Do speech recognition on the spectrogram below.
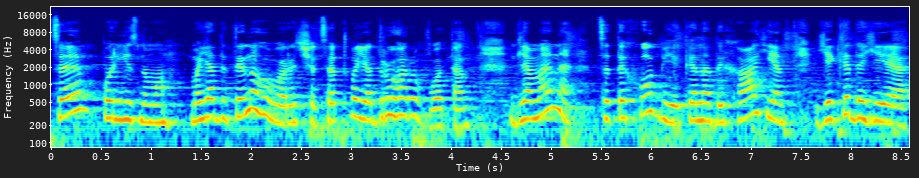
це по-різному. Моя дитина говорить, що це твоя друга робота. Для мене це те хобі, яке надихає, яке дає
